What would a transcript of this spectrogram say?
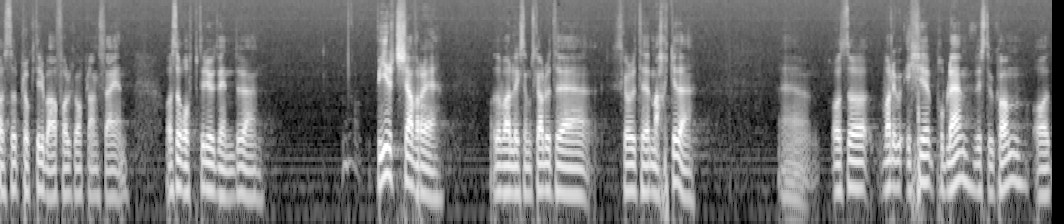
og så plukket de bare folk opp langs veien. Og så ropte de ut vinduet. Birchavre. Og da var det liksom Skal du til, skal du til markedet? Eh, og så var det jo ikke problem hvis du kom og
